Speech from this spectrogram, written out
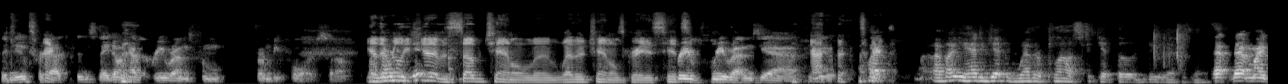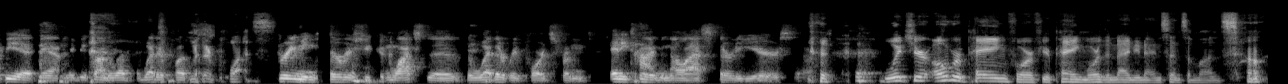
the new productions. They don't have the reruns from from before. So yeah, they really should have a sub channel, the Weather Channel's greatest hits Re- reruns. Yeah, yeah. I, thought, you had to get Weather Plus to get the new episodes. That that might be it. Yeah, maybe it's on the Weather Plus, Weather Plus streaming service. You can watch the the weather reports from any time in the last thirty years, so. which you're overpaying for if you're paying more than ninety nine cents a month. So.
